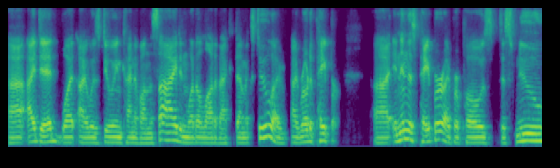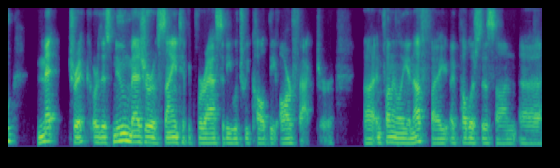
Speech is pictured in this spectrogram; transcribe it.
Uh, I did what I was doing kind of on the side and what a lot of academics do. I, I wrote a paper. Uh, and in this paper, I proposed this new metric or this new measure of scientific veracity, which we called the R factor. Uh, and funnily enough, I, I published this on uh,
